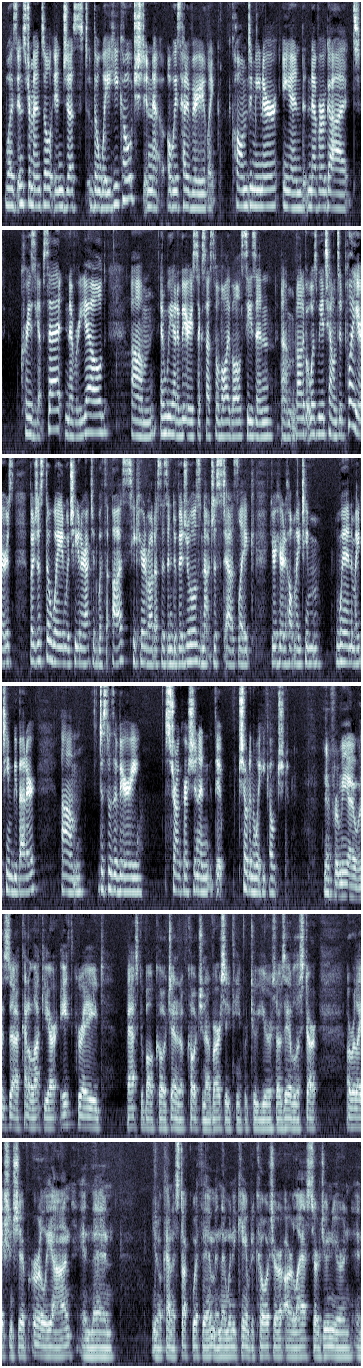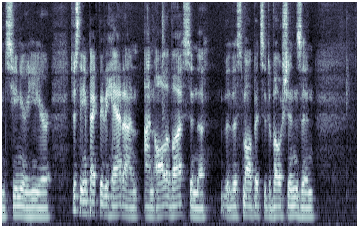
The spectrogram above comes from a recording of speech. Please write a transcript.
was instrumental in just the way he coached and always had a very like calm demeanor and never got crazy upset, never yelled. Um, and we had a very successful volleyball season. Um, a lot of it was we had talented players, but just the way in which he interacted with us, he cared about us as individuals, not just as like you're here to help my team win my team be better. Um, just was a very strong Christian, and it showed in the way he coached. Yeah, for me, I was uh, kind of lucky. Our eighth grade basketball coach ended up coaching our varsity team for two years, so I was able to start a relationship early on, and then you know, kind of stuck with him. And then when he came to coach our, our last, our junior and, and senior year, just the impact that he had on on all of us and the the, the small bits of devotions and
